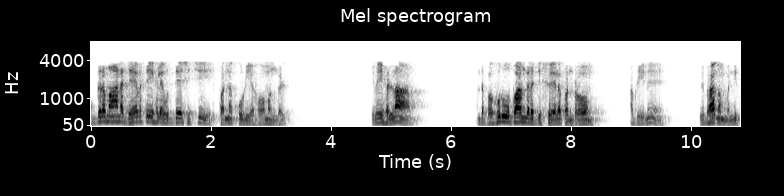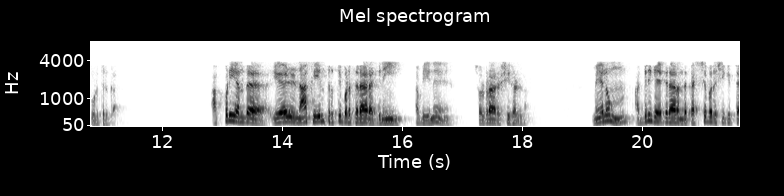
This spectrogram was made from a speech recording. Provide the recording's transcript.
உக்ரமான தேவதைகளை உத்தேசித்து பண்ணக்கூடிய ஹோமங்கள். இவைகள்லாம் அந்த பகுரூபாங்கிற திசையில் பண்ணுறோம் அப்படின்னு விபாகம் பண்ணி கொடுத்துருக்கா. அப்படி அந்த ஏழு நாக்கையும் திருப்திப்படுத்துகிறார் அக்னி அப்படின்னு சொல்கிறார் ரிஷிகள்லாம். மேலும் அக்னி கேட்கிறார் அந்த கஷ்யப ரிஷிக்கிட்ட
